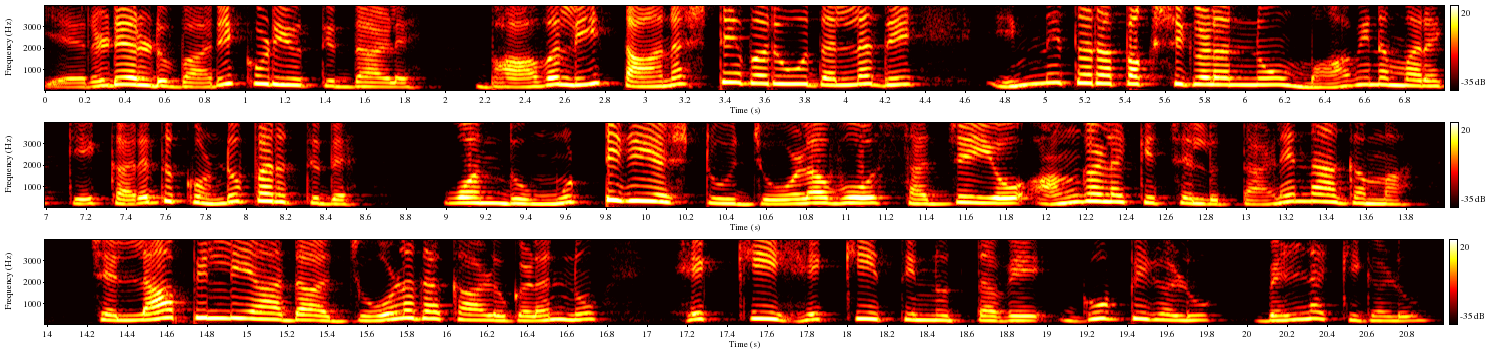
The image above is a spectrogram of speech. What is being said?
ಎರಡೆರಡು ಬಾರಿ ಕುಡಿಯುತ್ತಿದ್ದಾಳೆ. ಬಾವಲಿ ತಾನಷ್ಟೇ ಬರುವುದಲ್ಲದೆ ಇನ್ನಿತರ ಪಕ್ಷಿಗಳನ್ನು ಮಾವಿನ ಮರಕ್ಕೆ ಕರೆದುಕೊಂಡು ಬರುತ್ತಿದೆ. ಒಂದು ಮುಟ್ಟಿಗೆಯಷ್ಟು ಜೋಳವೋ ಸಜ್ಜೆಯೋ ಅಂಗಳಕ್ಕೆ ಚೆಲ್ಲುತ್ತಾಳೆ ನಾಗಮ್ಮ. ಚೆಲ್ಲಾಪಿಲ್ಲಿಯಾದ ಜೋಳದ ಕಾಳುಗಳನ್ನು ಹೆಕ್ಕಿ ಹೆಕ್ಕಿ ತಿನ್ನುತ್ತವೆ ಗುಬ್ಬಿಗಳು, ಬೆಳ್ಳಕ್ಕಿಗಳು.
